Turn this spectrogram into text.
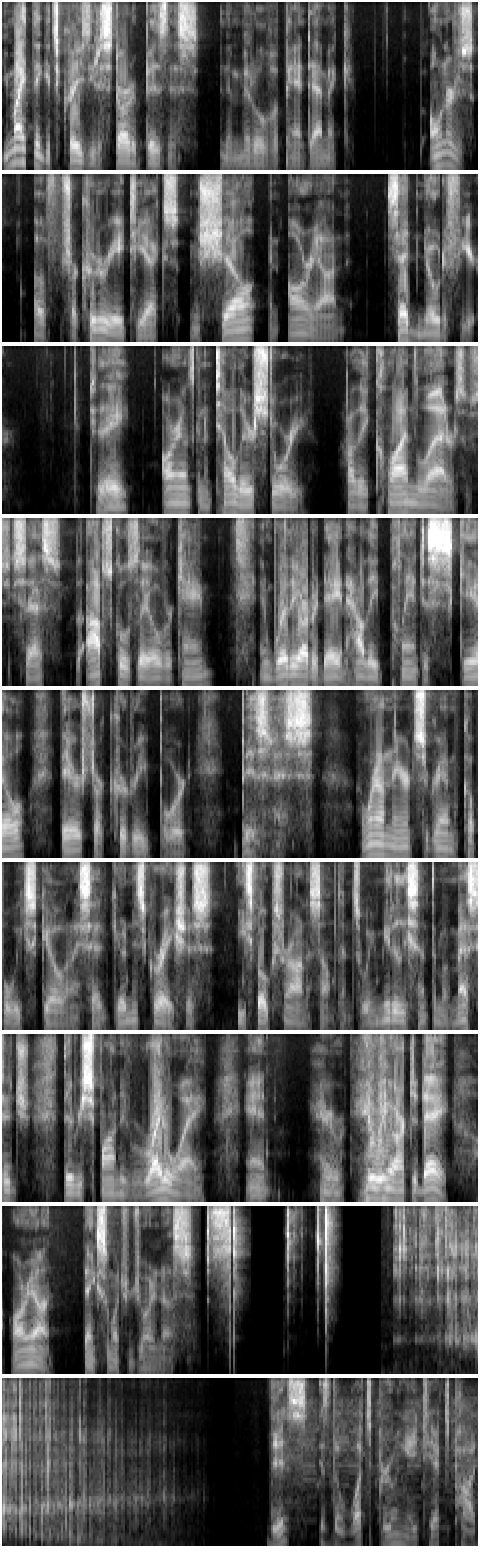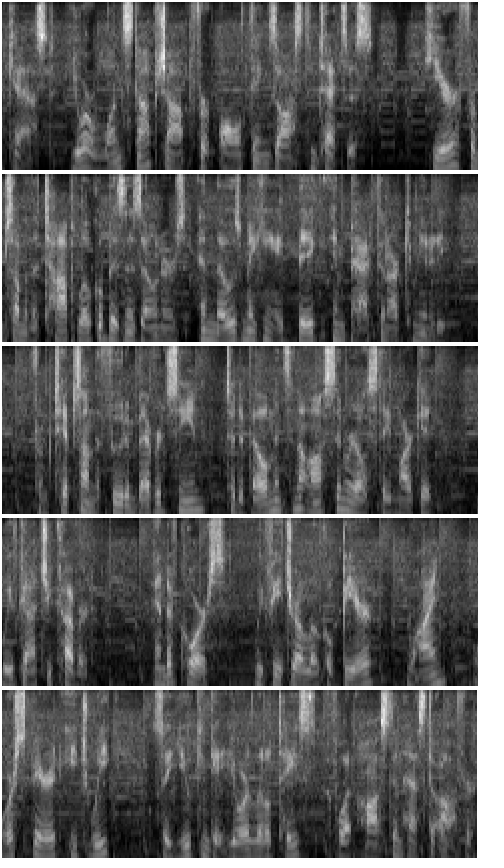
You might think it's crazy to start a business in the middle of a pandemic. Owners of Charcuterie ATX, Michelle and Ariane, said no to fear. Today, Ariane's going to tell their story, how they climbed the ladders of success, the obstacles they overcame, and where they are today, and how they plan to scale their charcuterie board business. I went on their Instagram a couple weeks ago and I said, goodness gracious, these folks are onto something. So we immediately sent them a message. They responded right away, and here, here we are today. Ariane, thanks so much for joining us. This is the What's Brewing ATX podcast, your one stop shop for all things Austin, Texas. Hear from some of the top local business owners and those making a big impact in our community. From tips on the food and beverage scene to developments in the Austin real estate market, we've got you covered. And of course, we feature a local beer, wine, or spirit each week so you can get your little taste of what Austin has to offer.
